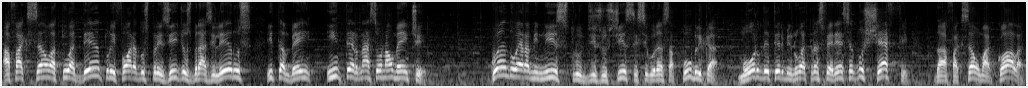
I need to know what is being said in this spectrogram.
A facção atua dentro e fora dos presídios brasileiros e também internacionalmente. Quando era ministro de Justiça e Segurança Pública, Moro determinou a transferência do chefe da facção Marcola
